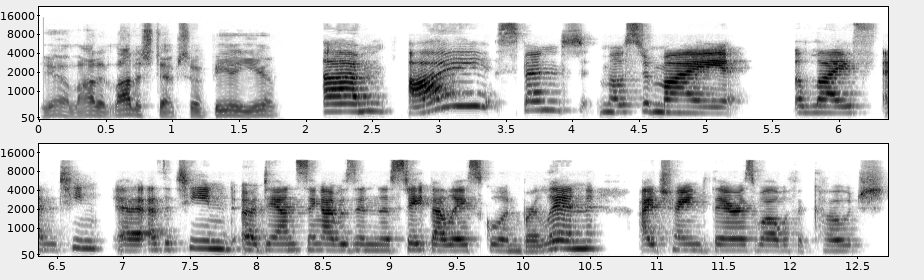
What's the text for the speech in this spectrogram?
Yeah, a lot of lot of steps. Sophia, you? Um, I spent most of my life and teen uh, as a teen uh, dancing. I was in the state ballet school in Berlin. I trained there as well with a coach,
